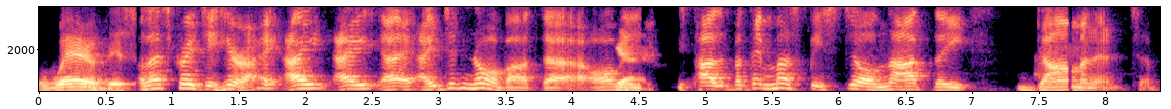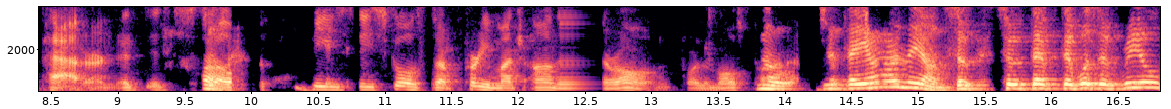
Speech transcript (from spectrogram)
aware of this. Well, that's great to hear. I, I, I, I didn't know about uh, all yeah. these positive, but they must be still not the dominant pattern. It, it's still these these schools are pretty much on their own for the most part. No, they are and they aren't. So so there, there was a real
